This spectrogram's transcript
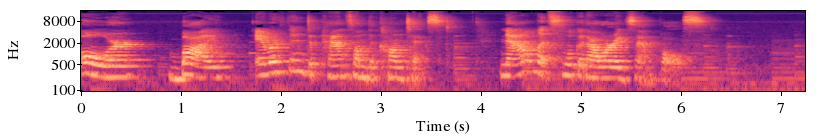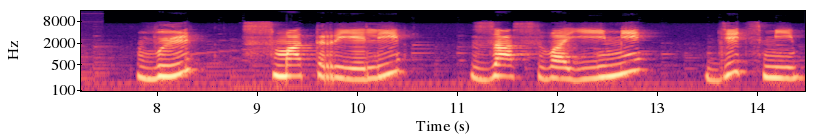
over, by. Everything depends on the context. Now let's look at our examples. Вы смотрели за своими детьми.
